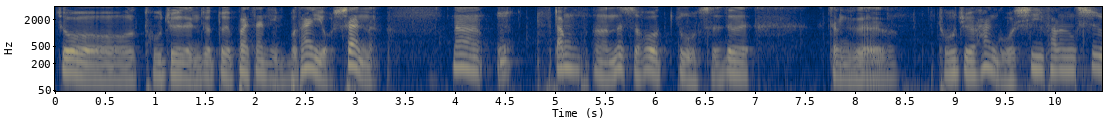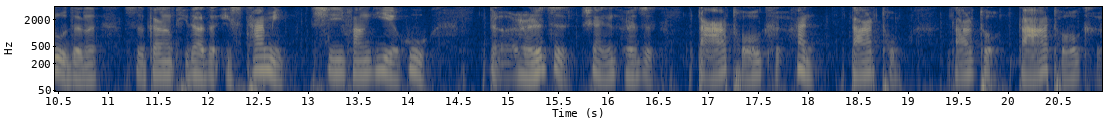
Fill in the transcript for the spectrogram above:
就突厥人就对拜占庭不太友善了。那当呃那时候主持这整个。突厥汗国西方事务的呢，是刚刚提到这伊斯塔米西方业户的儿子，现在儿子达陀可汗，达陀，达陀，达陀可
